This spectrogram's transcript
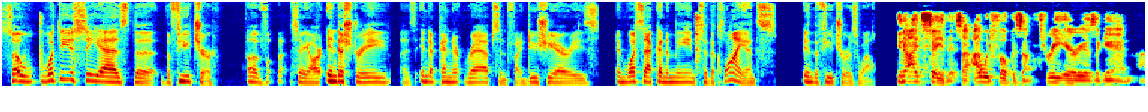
So, what do you see as the the future of, say, our industry as independent reps and fiduciaries? And what's that going to mean to the clients in the future as well? You know, I'd say this. I, I would focus on three areas. Again, uh,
